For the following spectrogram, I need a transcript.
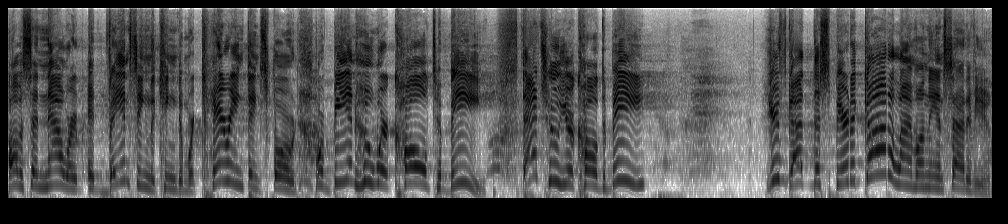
All of a sudden, now we're advancing the kingdom. We're carrying things forward. We're being who we're called to be. That's who you're called to be. You've got the Spirit of God alive on the inside of you.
